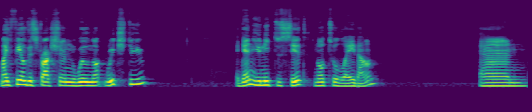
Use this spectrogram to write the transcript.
might feel distraction will not reach to you. Again, you need to sit, not to lay down. And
